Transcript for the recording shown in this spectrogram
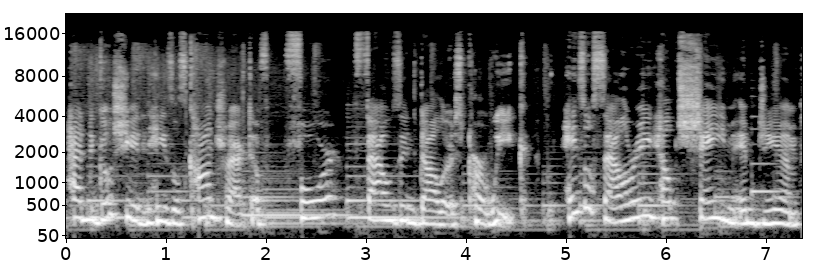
had negotiated Hazel's contract of $4,000 per week. Hazel's salary helped shame MGM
